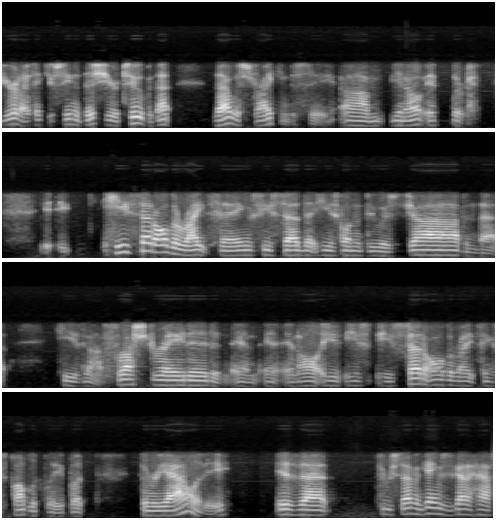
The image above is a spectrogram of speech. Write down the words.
year, and I think you've seen it this year too. But that that was striking to see. Um, you know, it, there, it he said all the right things. He said that he's going to do his job and that he's not frustrated and and and all. He he's he said all the right things publicly, but the reality is that through seven games, he's got a half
